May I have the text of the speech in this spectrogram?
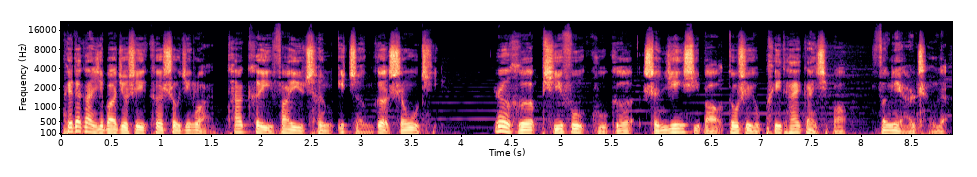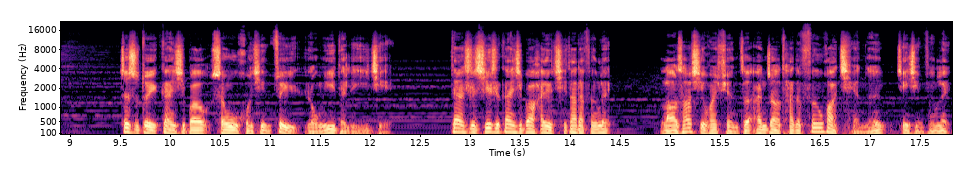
胚胎干细胞就是一颗受精卵，它可以发育成一整个生物体。任何皮肤、骨骼、神经细胞都是由胚胎干细胞分裂而成的。这是对干细胞生物活性最容易的理解。但是其实干细胞还有其他的分类。老曹喜欢选择按照它的分化潜能进行分类，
